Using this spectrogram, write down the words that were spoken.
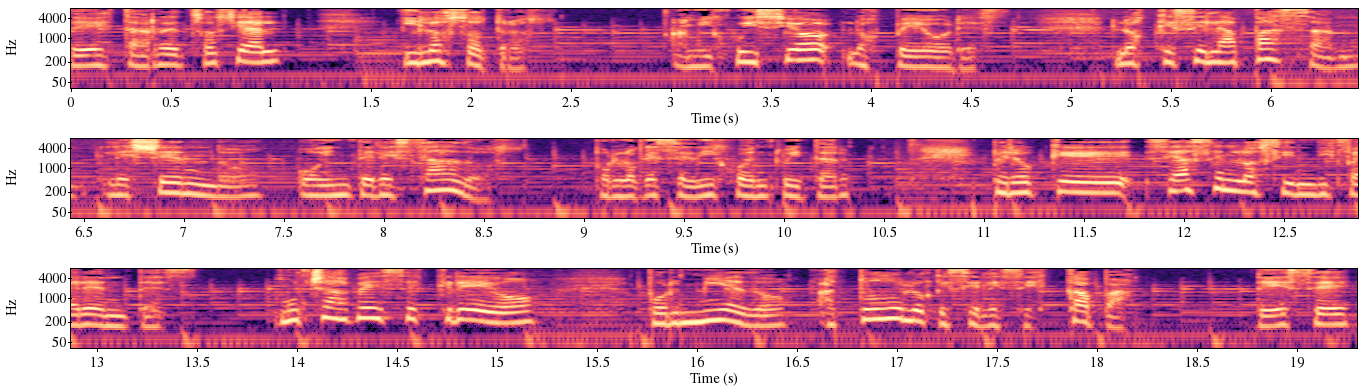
de esta red social y los otros, a mi juicio los peores, los que se la pasan leyendo o interesados por lo que se dijo en Twitter, pero que se hacen los indiferentes. Muchas veces creo por miedo a todo lo que se les escapa de ese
